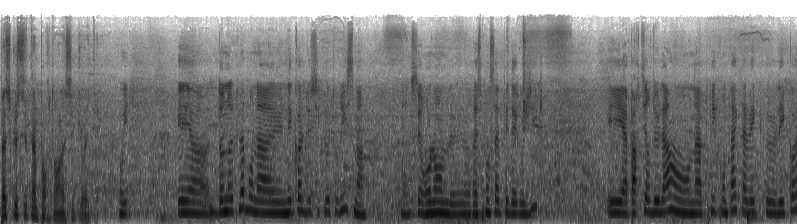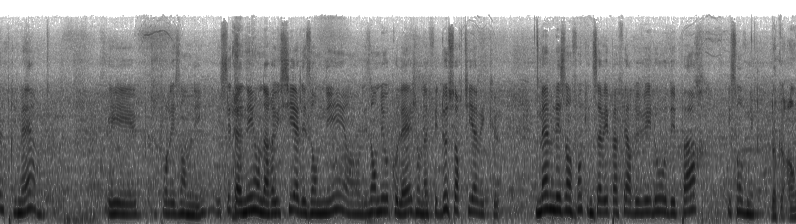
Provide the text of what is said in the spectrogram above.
Parce que c'est important la sécurité. Et euh, dans notre club, on a une école de cyclotourisme. C'est Roland le responsable pédagogique. Et à partir de là, on a pris contact avec l'école primaire et pour les emmener. Et cette année, on a réussi à les emmener, à les emmener au collège. On a fait deux sorties avec eux. Même les enfants qui ne savaient pas faire de vélo au départ, ils sont venus. Donc en,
